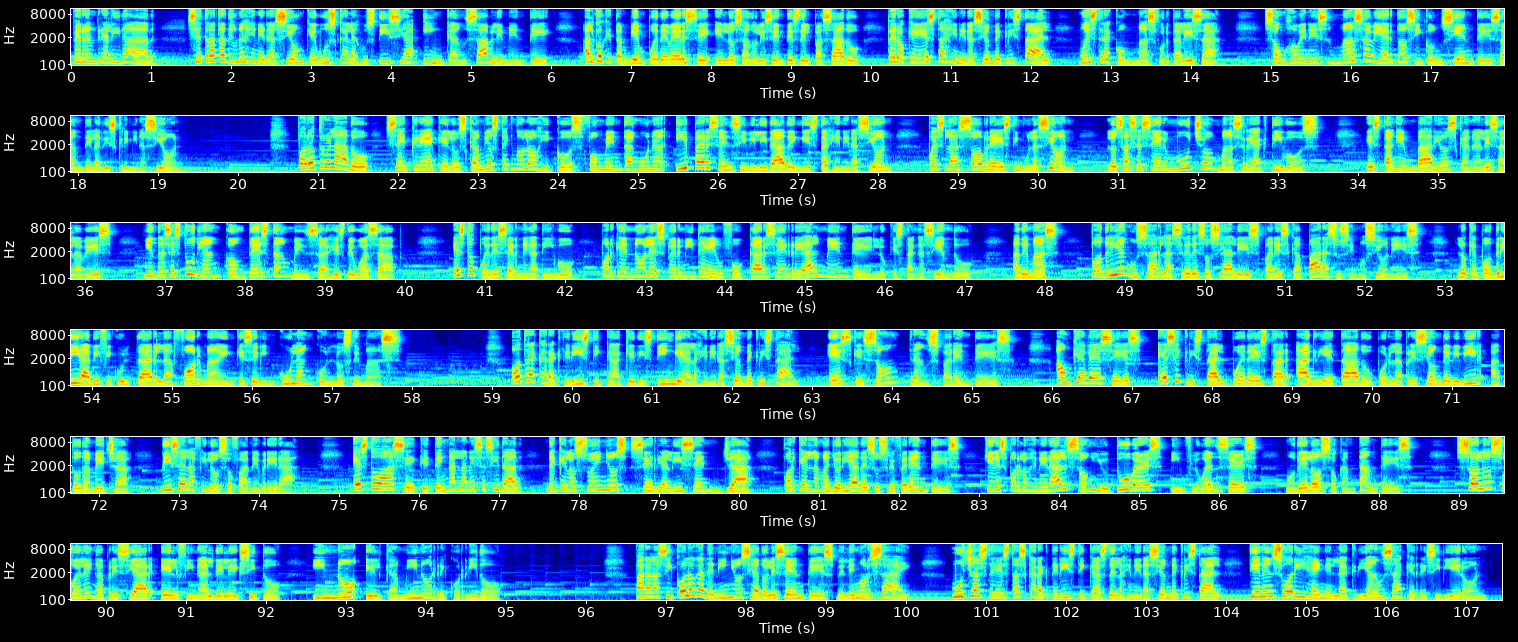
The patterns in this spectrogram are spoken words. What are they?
Pero en realidad, se trata de una generación que busca la justicia incansablemente, algo que también puede verse en los adolescentes del pasado, pero que esta generación de cristal muestra con más fortaleza. Son jóvenes más abiertos y conscientes ante la discriminación. Por otro lado, se cree que los cambios tecnológicos fomentan una hipersensibilidad en esta generación, pues la sobreestimulación los hace ser mucho más reactivos. Están en varios canales a la vez. Mientras estudian, contestan mensajes de WhatsApp. Esto puede ser negativo porque no les permite enfocarse realmente en lo que están haciendo. Además, podrían usar las redes sociales para escapar a sus emociones, lo que podría dificultar la forma en que se vinculan con los demás. Otra característica que distingue a la generación de cristal es que son transparentes, aunque a veces ese cristal puede estar agrietado por la presión de vivir a toda mecha, dice la filósofa Nebrera. Esto hace que tengan la necesidad de que los sueños se realicen ya, porque en la mayoría de sus referentes, quienes por lo general son youtubers, influencers, modelos o cantantes, solo suelen apreciar el final del éxito y no el camino recorrido. Para la psicóloga de niños y adolescentes Belén Orsay, muchas de estas características de la generación de cristal tienen su origen en la crianza que recibieron.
